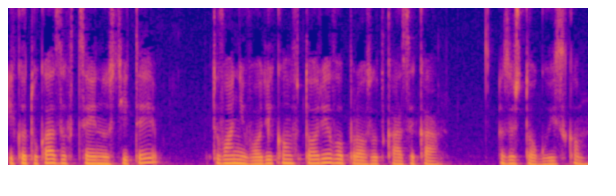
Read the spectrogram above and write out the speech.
И като казах ценностите, това ни води към втория въпрос от КЗК. Защо го искам?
